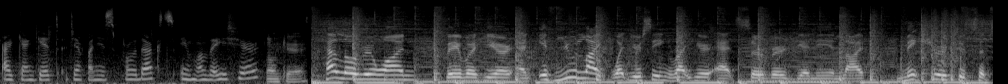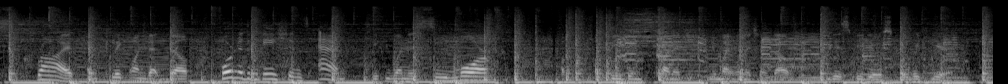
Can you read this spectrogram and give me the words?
I can get Japanese products in Malaysia. Okay. Hello everyone, Flava here, and if you like what you're seeing right here at Server DNA Live, make sure to subscribe and click on that bell for notifications. And if you want to see more of, of me being punished, you might want to check out these videos over here.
